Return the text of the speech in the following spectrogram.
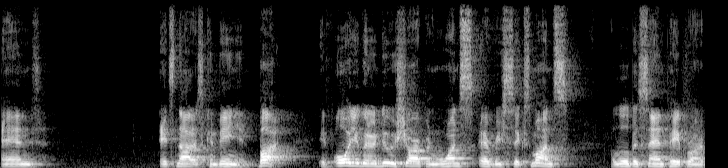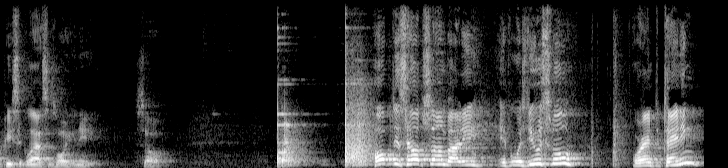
And it's not as convenient. But if all you're going to do is sharpen once every six months, a little bit of sandpaper on a piece of glass is all you need. So, hope this helps somebody. If it was useful or entertaining,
